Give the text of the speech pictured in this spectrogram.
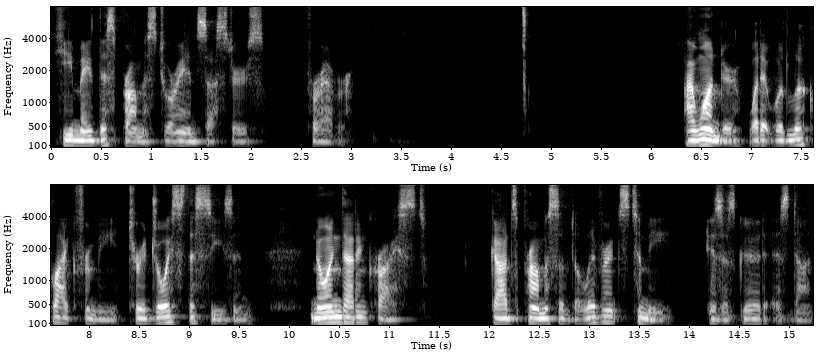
He made this promise to our ancestors forever. I wonder what it would look like for me to rejoice this season, knowing that in Christ, God's promise of deliverance to me is as good as done.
